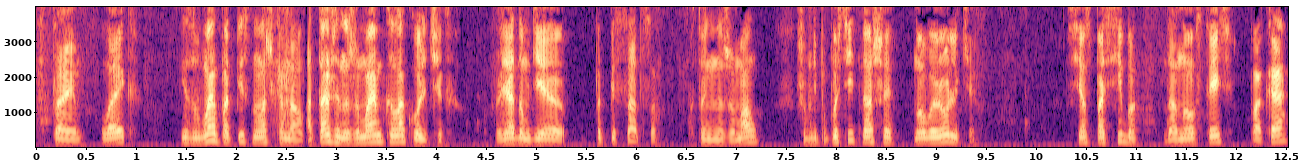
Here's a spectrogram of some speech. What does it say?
ставим лайк. Не забываем подписываться на наш канал. А также нажимаем колокольчик рядом, где подписаться. Кто не нажимал, чтобы не пропустить наши новые ролики. Всем спасибо. До новых встреч. Пока.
